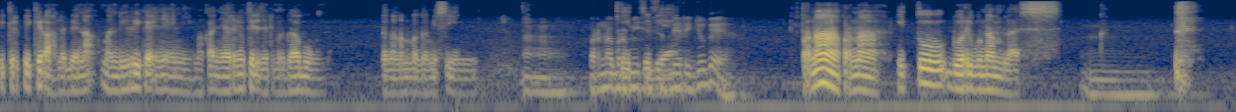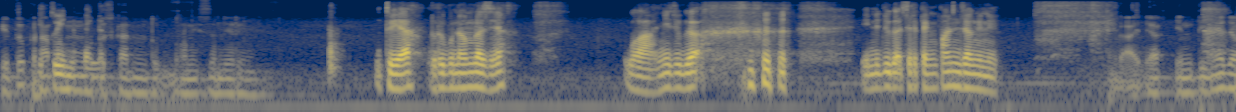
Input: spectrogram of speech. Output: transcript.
pikir-pikir ah lebih enak mandiri kayaknya ini. Makanya akhirnya tidak jadi bergabung dengan lembaga misi ini. uh-uh. Pernah Gitu bermisi dia. sendiri juga ya? Pernah, pernah. Itu 2016. Hmm. Itu kenapa Itu memutuskan untuk bermisi sendiri? Itu ya, 2016 ya. Wah, ini juga ini juga cerita yang panjang ini. Enggak, ya intinya aja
